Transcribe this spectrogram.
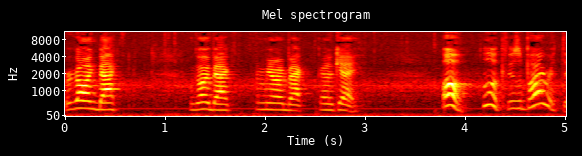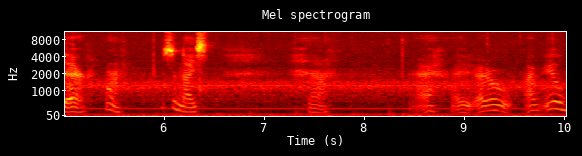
We're going back. I'm going back. I'm going back. Okay. Oh, look, there's a pirate there. Hmm. This is nice. Huh. Eh, I, I don't. I feel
